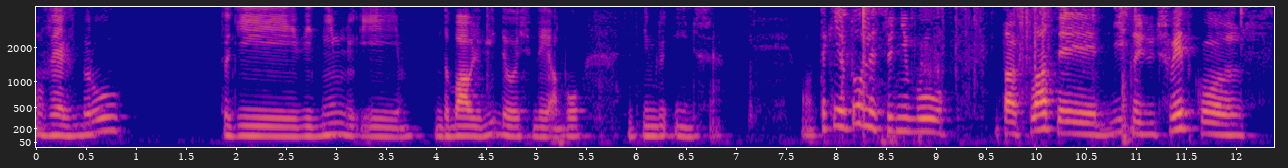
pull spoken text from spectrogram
ну, вже як зберу, тоді відзнімлю і добавлю відео сюди або знімлю інше. От, такий от огляд сьогодні був. Так, плати дійсно йдуть швидко. С-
